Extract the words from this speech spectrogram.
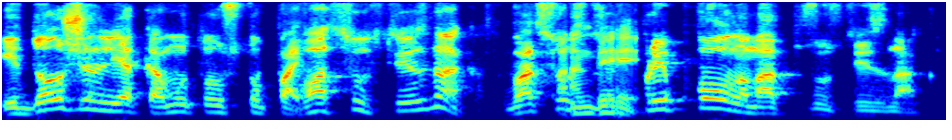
и должен ли я кому-то уступать? В отсутствии знаков. В отсутствии, Андрей. при полном отсутствии знаков.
